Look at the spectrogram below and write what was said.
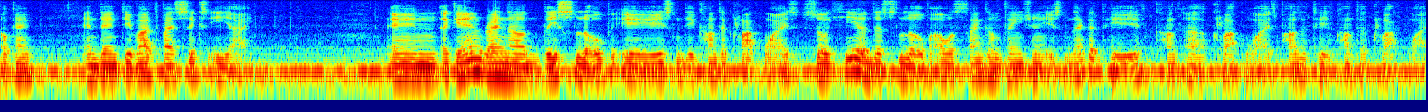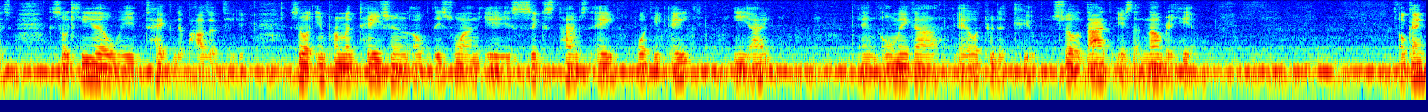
okay? And then divide by 6 EI and again right now this slope is the counterclockwise. So here the slope our sign convention is negative uh, clockwise positive counterclockwise so here we take the positive. So implementation of this one is 6 times 8 48 ei and omega l to the cube. So that is the number here. Okay?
